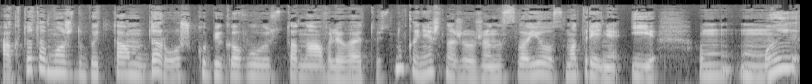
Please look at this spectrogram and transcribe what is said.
а кто-то, может быть, там дорожку беговую устанавливает, то есть, ну, конечно же, уже на свое усмотрение. И мы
